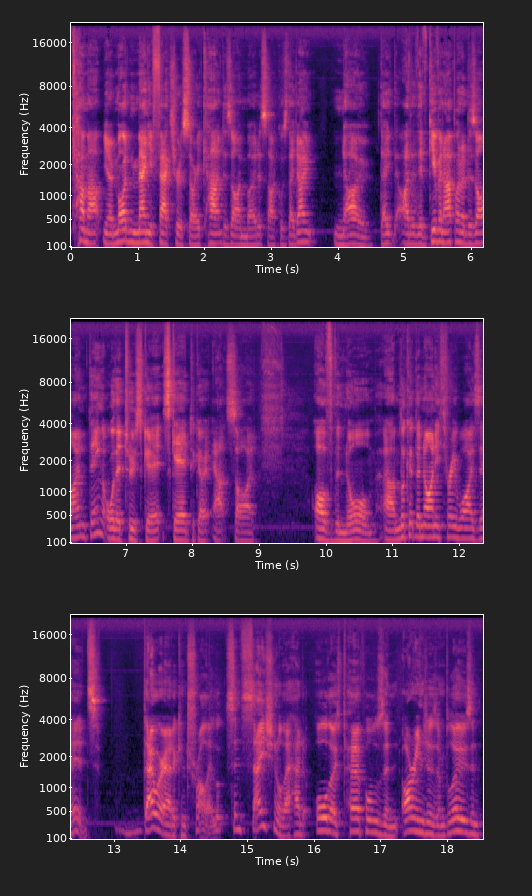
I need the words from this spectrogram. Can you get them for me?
come up, you know, modern manufacturers, sorry, can't design motorcycles. They don't know. They either they've given up on a design thing or they're too scared scared to go outside of the norm. Um, look at the 93 YZs. They were out of control. They looked sensational. They had all those purples and oranges and blues. And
